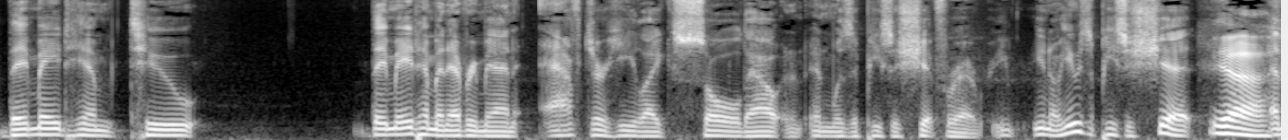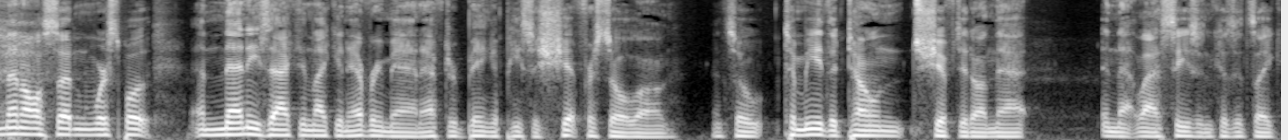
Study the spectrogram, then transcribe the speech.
they made him too. They made him an everyman after he like sold out and, and was a piece of shit forever. You, you know, he was a piece of shit, yeah. and then all of a sudden we're supposed, and then he's acting like an everyman after being a piece of shit for so long. And so to me, the tone shifted on that in that last season because it's like,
